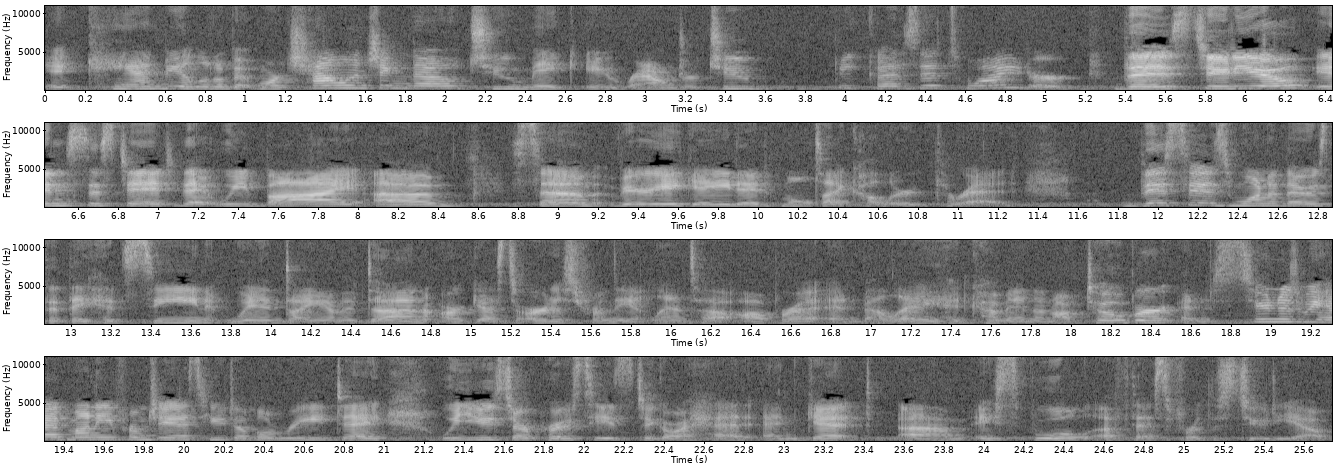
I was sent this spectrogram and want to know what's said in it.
It can be a little bit more challenging though to make a rounder tube because it's wider. The studio insisted that we buy um, some variegated multicolored thread. This is one of those that they had seen when Diana Dunn, our guest artist from the Atlanta Opera and Ballet, had come in in October. And as soon as we had money from JSU Double Reed Day, we used our proceeds to go ahead and get um, a spool of this for the studio.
